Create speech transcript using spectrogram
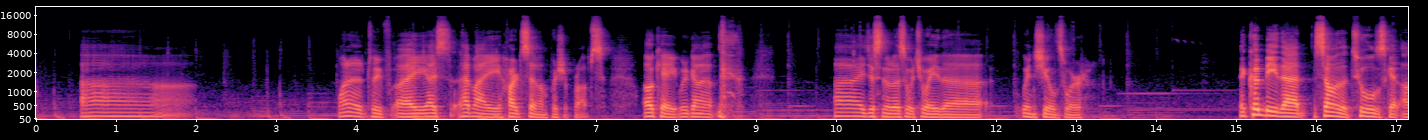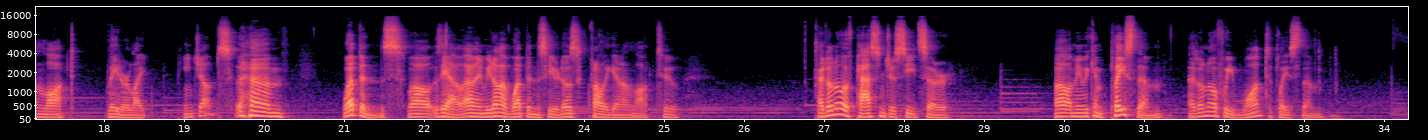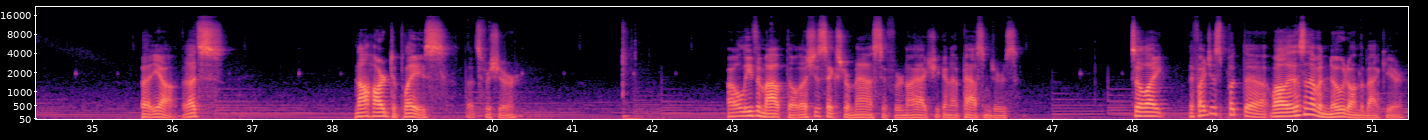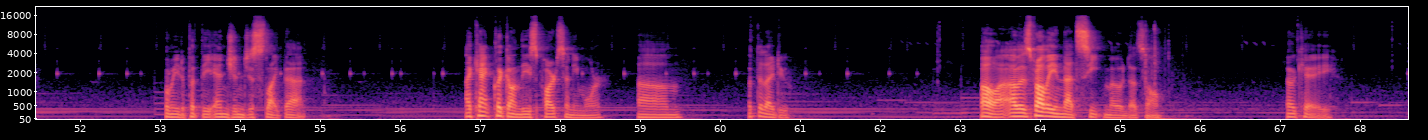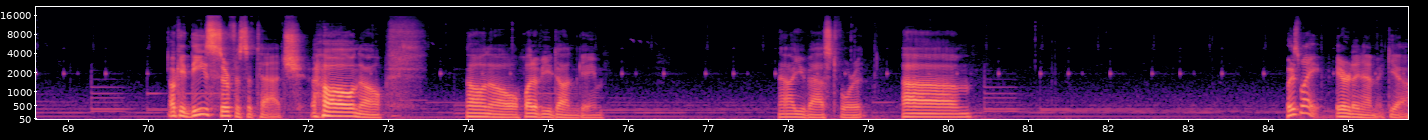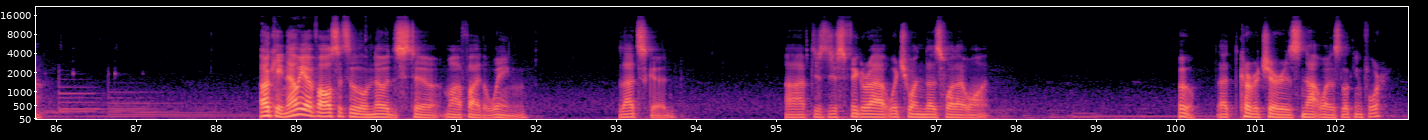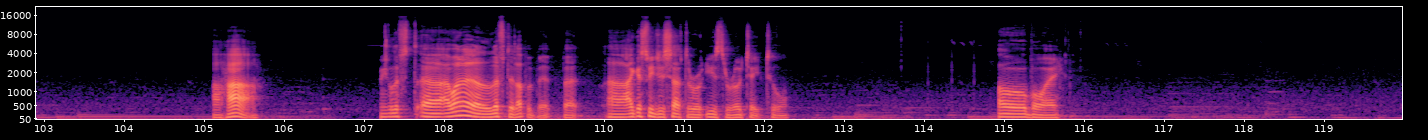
Uh, wanted to. I, I had my heart set on pusher props. Okay, we're gonna. I just noticed which way the windshields were. It could be that some of the tools get unlocked later, like paint jobs. um, weapons. Well, yeah, I mean, we don't have weapons here. Those probably get unlocked too. I don't know if passenger seats are... Well, I mean, we can place them. I don't know if we want to place them. But yeah, that's not hard to place, that's for sure. I'll leave them out though, that's just extra mass if we're not actually gonna have passengers. So like, if I just put the... Well, it doesn't have a node on the back here. For me to put the engine just like that. I can't click on these parts anymore. Um, what did I do? Oh, I was probably in that seat mode, that's all. Okay. Okay, these surface attach. Oh no. Oh no, what have you done, game? Now you've asked for it. Um... Where's my aerodynamic? Yeah. Okay, now we have all sorts of little nodes to modify the wing. that's good. Uh, I have to just figure out which one does what I want. Oh, that curvature is not what I was looking for. Aha. We lift. Uh, I wanted to lift it up a bit, but uh, I guess we just have to use the rotate tool. Oh boy.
